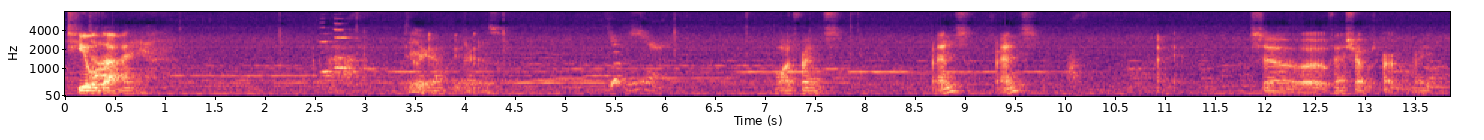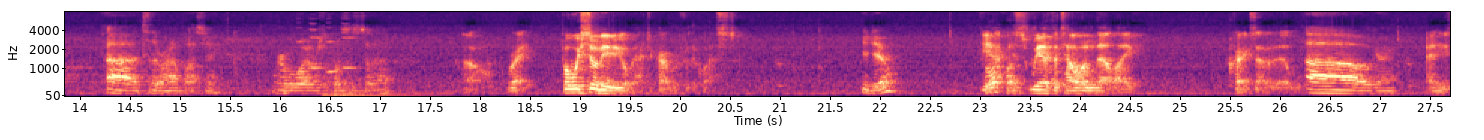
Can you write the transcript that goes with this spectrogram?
Teal die. There you go. There it is. You're weird. I want friends. Friends? Friends? Okay. So, fast travel to Cartman, right? Uh, to the Rhino rhinoplasty. Where whatever's closest to that. Oh, right. But we still need to go back to Cartman for the quest. You do? For Yeah, what 'cause quest? we have to tell him that, like, Craig's not available. Oh, okay. And he's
